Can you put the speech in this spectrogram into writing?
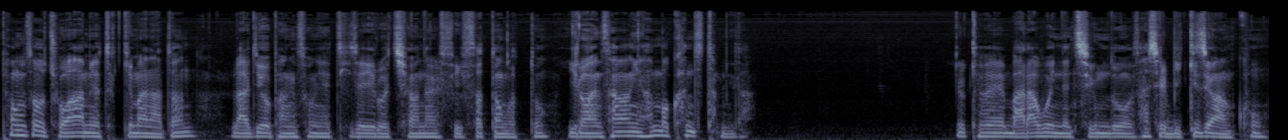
평소 좋아하며 듣기만 하던 라디오 방송의 DJ로 지원할 수 있었던 것도 이러한 상황이 한몫한 듯합니다. 이렇게 말하고 있는 지금도 사실 믿기지가 않고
